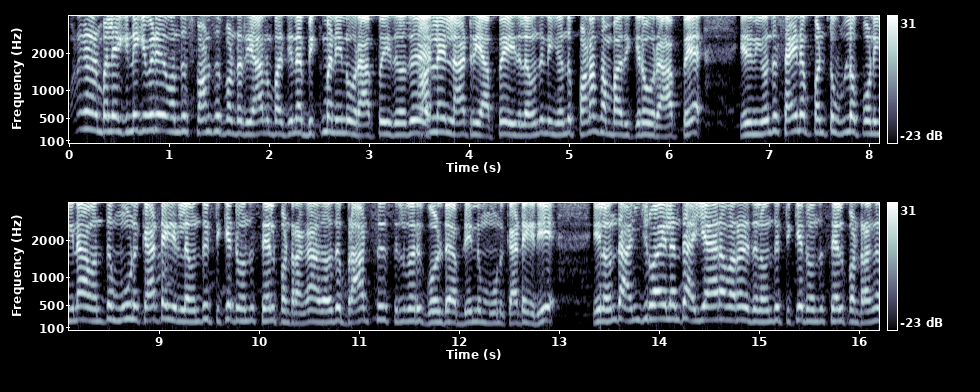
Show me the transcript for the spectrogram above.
வணக்கம் நண்பர்களே. இன்னைக்கு வீடியோ வந்து ஸ்பான்சர் பண்றது யாருன்னு பாத்தீங்கன்னா பிக் மணின்னு ஒரு ஆப் இது வந்து ஆன்லைன் லாட்ரி ஆப் இதுல வந்து நீங்க வந்து பணம் சம்பாதிக்கிற ஒரு ஆப் இது நீங்க வந்து சைன் அப் பண்ணிட்டு உள்ள போனீங்கன்னா வந்து மூணு கேட்டகரியில வந்து டிக்கெட் வந்து சேல் பண்றாங்க. அதாவது பிரான்ஸ் சில்வர் கோல்டு அப்படின்னு மூணு கேட்டகரி இதுல வந்து அஞ்சு ரூபாயில இருந்து ஐயாயிரம் வர இதுல வந்து டிக்கெட் வந்து சேல் பண்றாங்க.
